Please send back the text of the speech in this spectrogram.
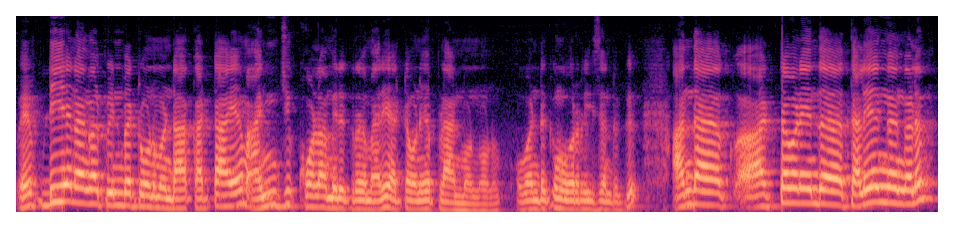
எஃப்டியை நாங்கள் பின்பற்றணுமெண்டா கட்டாயம் அஞ்சு கோலம் இருக்கிற மாதிரி அட்டவணையை பிளான் பண்ணணும். ஒவ்வொன்றுக்கும் ஒவ்வொரு ரீசன் இருக்குது அந்த அட்டவணை இந்த தலையங்கங்களும்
